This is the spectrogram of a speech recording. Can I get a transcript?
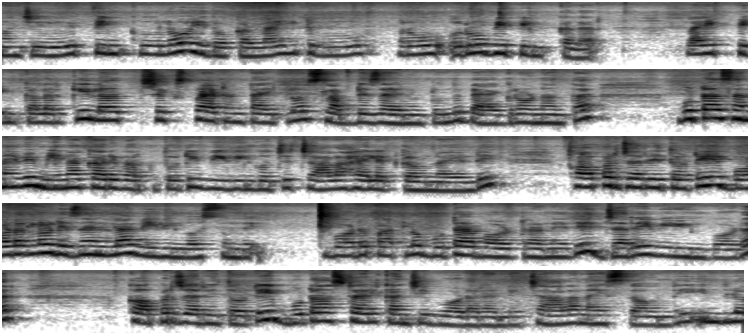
మంచి పింక్లో ఇది ఒక లైట్ రూ ruby pink colour. Light pink కలర్కి ఇలా చెక్స్ ప్యాటర్న్ టైప్లో స్లబ్ డిజైన్ ఉంటుంది. బ్యాక్గ్రౌండ్ అంతా బుటాస్ అనేవి మీనాకారి వర్క్ తోటి వీవింగ్ వచ్చి చాలా హైలైట్గా ఉన్నాయండి. కాపర్ జరీతోటి బార్డర్లో బోర్డర్లో డిజైన్ ఇలా వీవింగ్ వస్తుంది. బోర్డర్ పార్ట్లో బుటా బార్డర్ అనేది జరీ వీవింగ్ బోర్డర్. కాపర్ జరీతోటి బుటా స్టైల్ కంచి బార్డర్ అండి. చాలా నైస్గా ఉంది. ఇందులో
